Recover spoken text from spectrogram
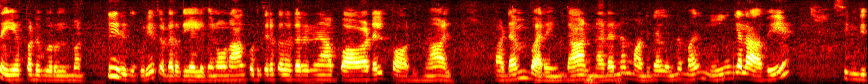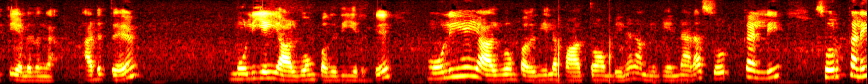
செய்யப்படுபொருள் மட்டும் இருக்கக்கூடிய தொடர்கள் எழுதணும். நான் கொடுத்துருக்க தொடர் பாடல் பாடினால் படம் வரைந்தான் நடனம் ஆடினால் இந்த மாதிரி நீங்களாவே சிந்தித்து எழுதுங்க. அடுத்து மொழியை ஆள்வோம் பகுதி இருக்குது மொழியை ஆள்வோம் பகுதியில் பார்த்தோம் அப்படின்னா நம்மளுக்கு என்னன்னா சொற்களி சொற்களை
